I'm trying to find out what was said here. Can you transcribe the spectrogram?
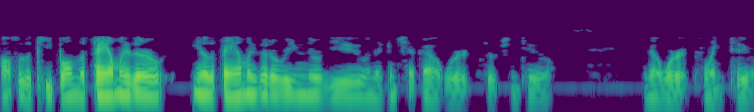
also the people and the family that are, you know, the families that are reading the review and they can check out where it's searching to, you know, where it's linked to.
